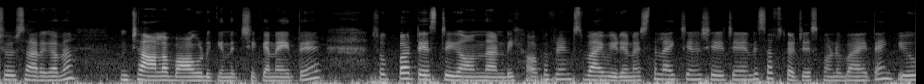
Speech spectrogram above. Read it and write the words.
చూసారు కదా? చాలా బాగా ఉడికింది చికెన్ అయితే. సూపర్ టేస్టీగా ఉందండి. Okay friends bye. వీడియో నచ్చితే లైక్ చేయండి షేర్ చేయండి సబ్స్క్రైబ్ చేసుకోండి. బాయ్. Thank you.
